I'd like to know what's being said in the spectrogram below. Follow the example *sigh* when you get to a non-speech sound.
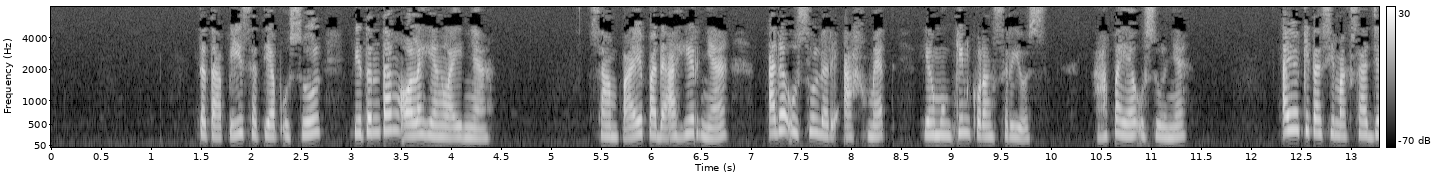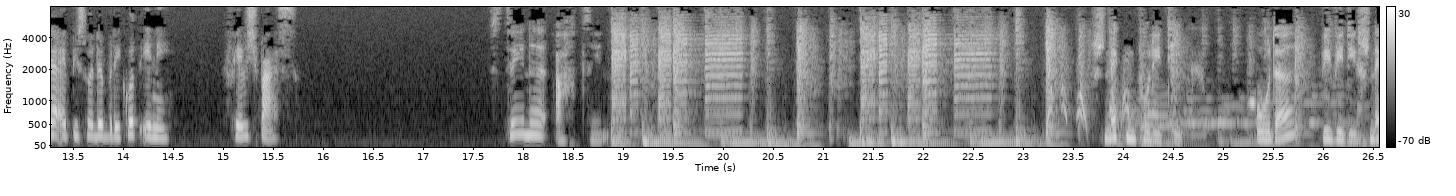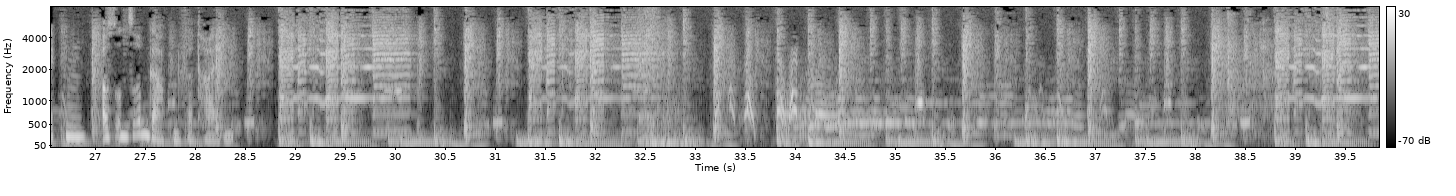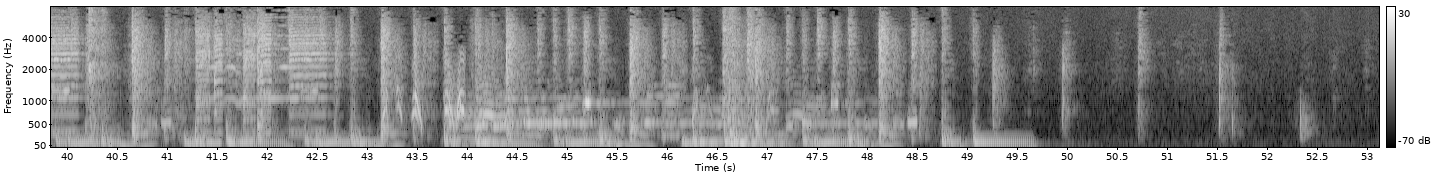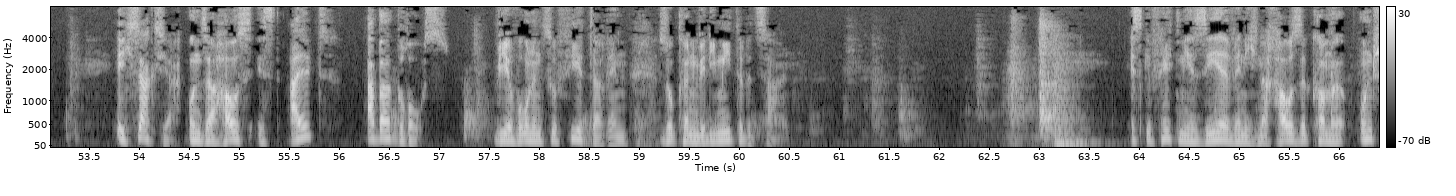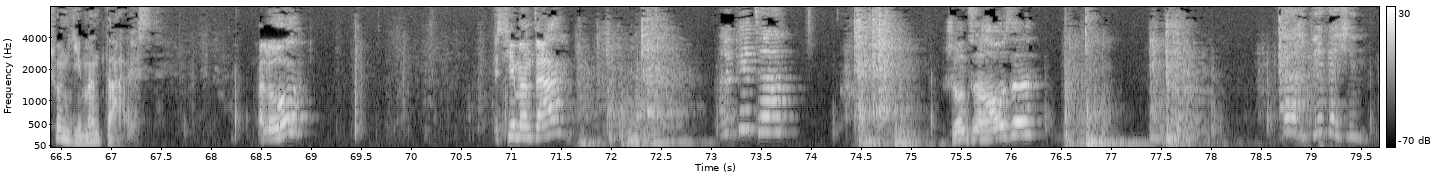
Tetapi setiap usul ditentang oleh yang lainnya. Sampai pada akhirnya ada usul dari Ahmed yang mungkin kurang serius. Apa ya usulnya? Ayo kita simak saja episode berikut ini. Viel Spaß! Szene 18 Schneckenpolitik oder wie wir die Schnecken aus unserem Garten vertreiben. Ich sag's ja, unser Haus ist alt, aber groß. Wir wohnen zu viert darin, so können wir die Miete bezahlen. Es gefällt mir sehr, wenn ich nach Hause komme und schon jemand da ist. Hallo? Ist jemand da? Hallo Peter. Schon zu Hause? Ach, Peterchen.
